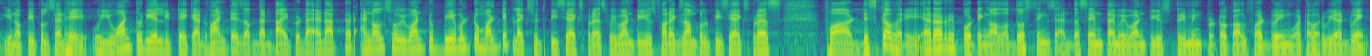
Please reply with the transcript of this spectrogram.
you know, people said, hey, we want to really take advantage of that die-to-die adapter, and also we want to be able to multiplex with PCI Express. We want to use, for example, PCI Express for discovery, error reporting, all of those things. At the same time, we want to use streaming protocol for doing whatever we are doing.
